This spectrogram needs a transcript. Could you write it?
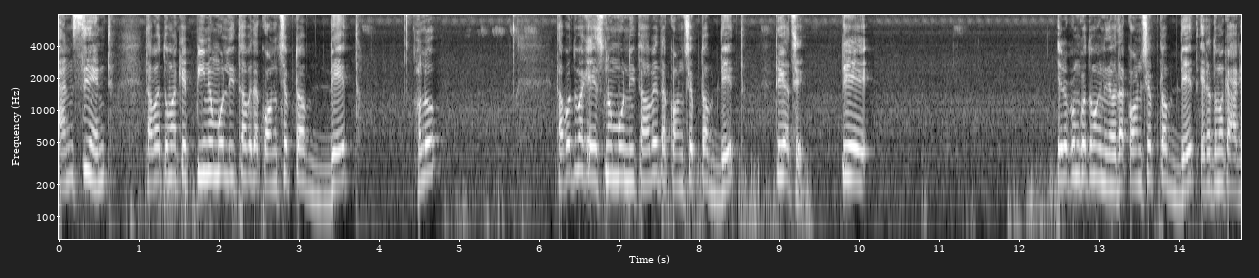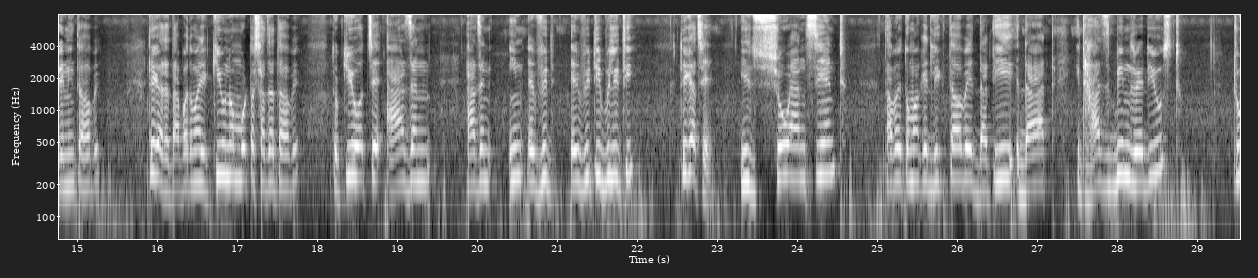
ancient তারপরে তোমাকে পি নম্বর নিতে হবে দ্য কনসেপ্ট অফ ডেথ হলো? তারপর তোমাকে এস নম্বর নিতে হবে দ্য কনসেপ্ট অফ ডেথ ঠিক আছে? দিয়ে এরকম করে তোমাকে নিতে হবে। দ্য কনসেপ্ট অফ ডেথ এটা তোমাকে আগে নিতে হবে। ঠিক আছে? তারপর তোমাকে কিউ নম্বরটা সাজাতে হবে। তো কিউ হচ্ছে as an as an inevitability ঠিক আছে? ইজ শো অ্যানসিয়েন্ট তারপরে তোমাকে লিখতে হবে that E that it has been reduced to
